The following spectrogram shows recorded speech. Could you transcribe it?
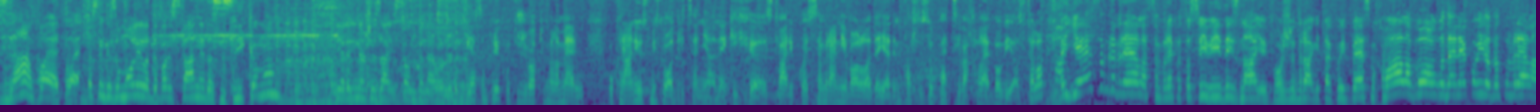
znam koja je tvoja. Ja sam ga zamolila da bar stane da se slikamo, jer inače zaista on to ne voli. Ja sam prvi put u životu imala meru u hrani u smislu odricanja nekih e, stvari koje sam ranije voljela da jedem kao što su peciva, hlebovi i ostalo. A jesam bre, vrela sam bre, pa to svi vide i znaju i bože dragi, tako i pesma. Hvala Bogu da je neko video da sam vrela.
